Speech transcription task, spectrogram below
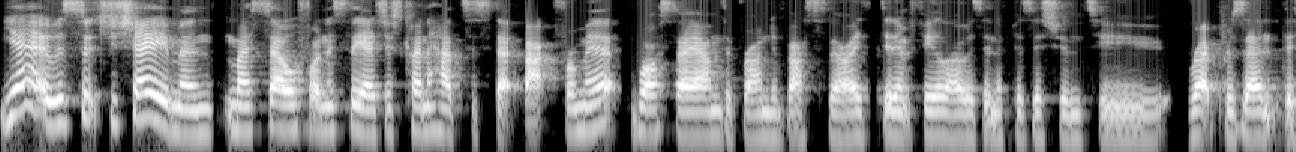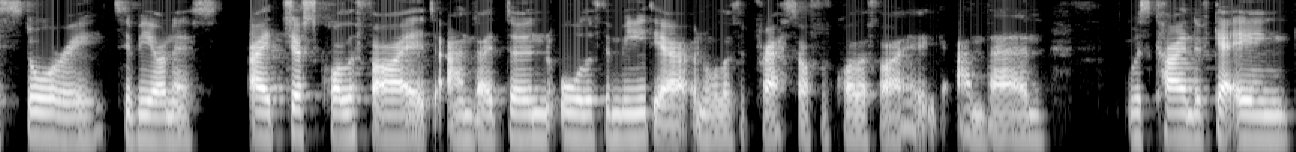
yeah it was such a shame. And myself honestly i just kind of had to step back from it. Whilst i am the brand ambassador i didn't feel i was in a position to represent this story to be honest. I'd just qualified and I'd done all of the media and all of the press off of qualifying and then was kind of getting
